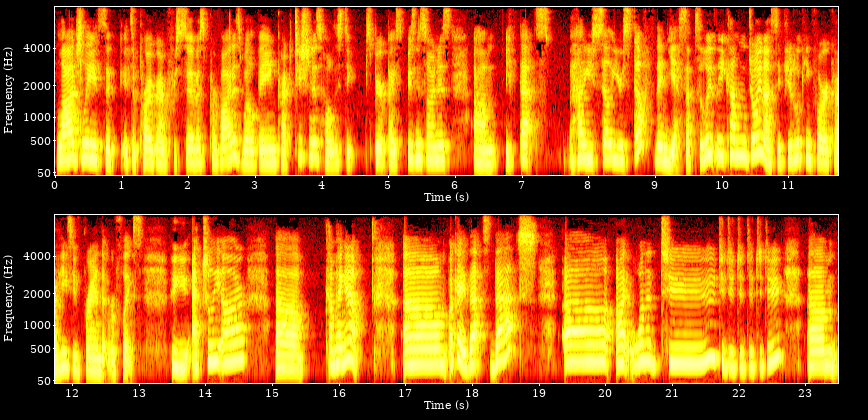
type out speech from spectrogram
Largely, it's a, it's a program for service providers, well-being practitioners, holistic spirit-based business owners. Um, if that's how you sell your stuff, then yes, absolutely come join us. If you're looking for a cohesive brand that reflects who you actually are, uh, come hang out. Um, okay, that's that. Uh, I wanted to to do to do to do. Um,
